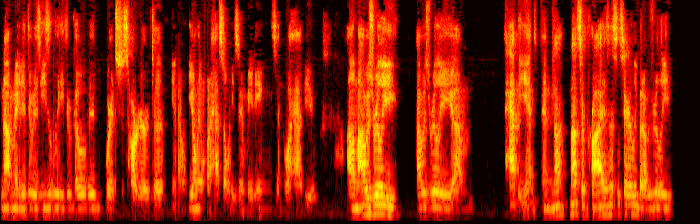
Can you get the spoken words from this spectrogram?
not made it through as easily through COVID, where it's just harder to, you know, you only want to have so many Zoom meetings and what have you. Um, I was really, I was really um, happy and, and not not surprised necessarily, but I was really,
